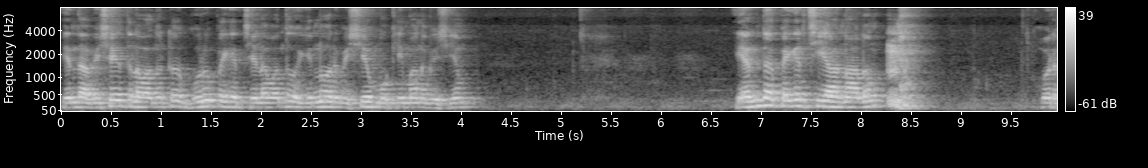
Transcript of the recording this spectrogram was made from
இந்த விஷயத்தில் வந்துட்டு குரு பயிற்சியில் வந்து இன்னொரு விஷயம் முக்கியமான விஷயம் எந்த பயிற்சியானாலும் ஒரு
